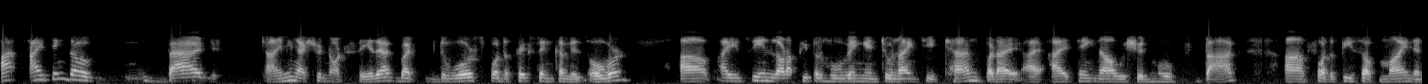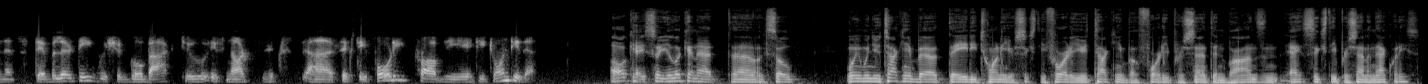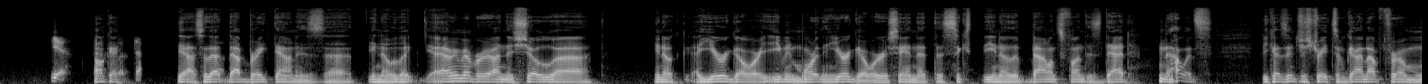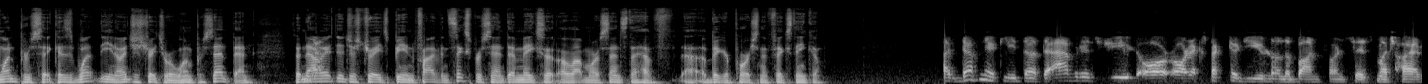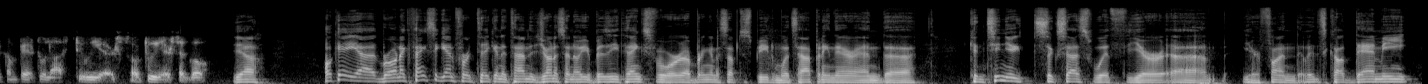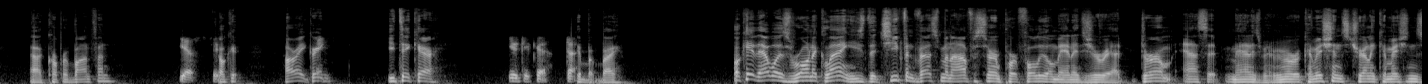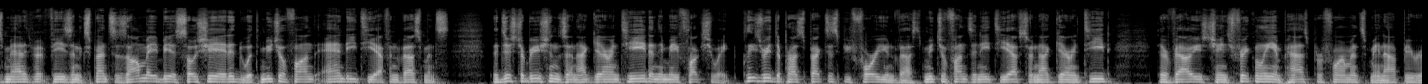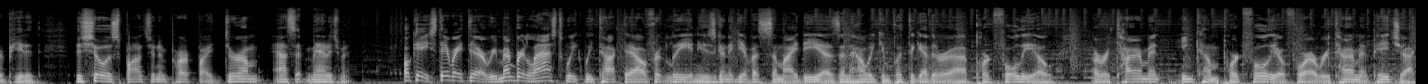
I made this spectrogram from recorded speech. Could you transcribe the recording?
I, I think the bad timing, I should not say that, but the worst for the fixed income is over. Uh, I've seen a lot of people moving into 90-10, but I, I, I think now we should move back. Uh, for the peace of mind and stability, we should go back to, if not 60 40, uh, probably 80 20 then. Okay, so you're looking at, uh, so when, when you're talking about the 80 20 or 60 40, you're talking about 40% in bonds and 60% uh, in equities? Yeah. Okay. Yeah, so that, that breakdown is, uh, you know, like I remember on the show, uh, you know, a year ago or even more than a year ago, we were saying that the six, you know, the balance fund is dead. Now it's because interest rates have gone up from 1%, because, you know, interest rates were 1% then. So now yeah. interest rates being 5 and 6%, that makes it a lot more sense to have uh, a bigger portion of fixed income. Uh, definitely, the, the average yield or, or expected yield on the bond funds is much higher compared to last two years or two years ago. Yeah. Okay, uh, Rounak, thanks again for taking the time to join us. I know you're busy. Thanks for uh, bringing us up to speed on what's happening there, and uh, continued success with your uh, your fund. It's called DAMI uh, Corporate Bond Fund. Yes. Okay. All right. Great. Thanks. You take care. You take care. Okay, bye. Okay, that was Rounak Langhe. He's the Chief Investment Officer and Portfolio Manager at Durham Asset Management. Remember, commissions, trailing commissions, management fees, and expenses all may be associated with mutual fund and ETF investments. The distributions are not guaranteed and they may fluctuate. Please read the prospectus before you invest. Mutual funds and ETFs are not guaranteed. Their values change frequently and past performance may not be repeated. This show is sponsored in part by Durham Asset Management. Okay, stay right there. Remember last week we talked to Alfred Lee and he was going to give us some ideas on how we can put together a portfolio, a retirement income portfolio for our retirement paycheck.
